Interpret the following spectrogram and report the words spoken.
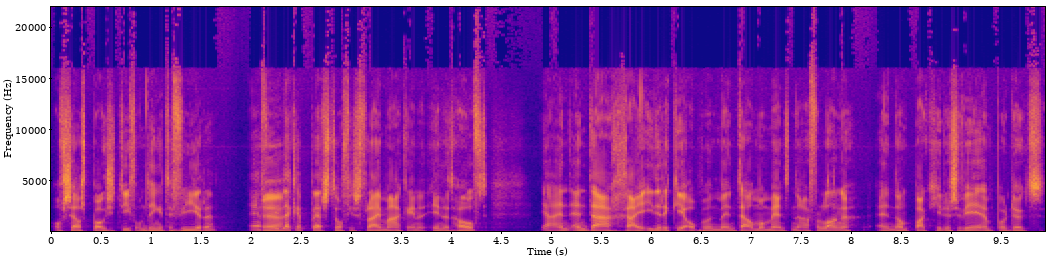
Of zelfs positief om dingen te vieren. Even Ja. lekker petstofjes vrijmaken in, in het hoofd. Ja, en, en daar ga je iedere keer op een mentaal moment naar verlangen. En dan pak je dus weer een product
